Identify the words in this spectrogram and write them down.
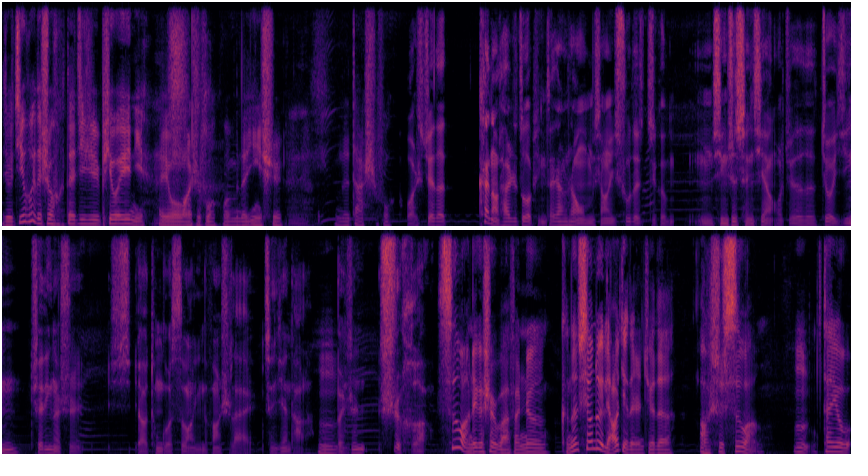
有机会的时候再继续 PUA 你，还有王师傅，我们的印师，嗯，我们的大师傅。我是觉得看到他的作品，再加上我们想以书的这个嗯形式呈现，我觉得就已经确定的是要通过丝网印的方式来呈现它了。嗯，本身适合，丝网这个事儿吧，反正可能相对了解的人觉得哦是丝网，嗯，但又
